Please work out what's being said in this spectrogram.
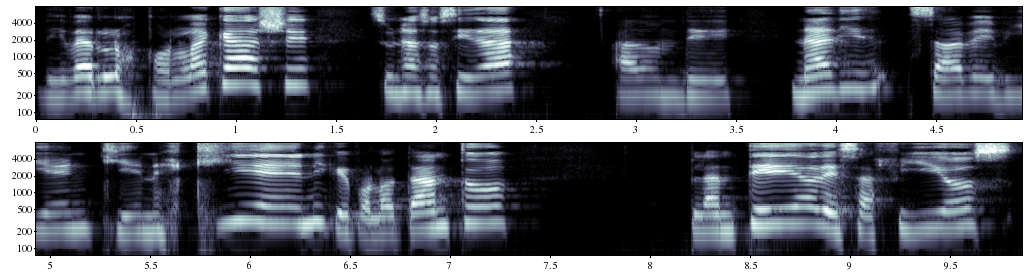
de verlos por la calle. Es una sociedad a donde nadie sabe bien quién es quién y que por lo tanto plantea desafíos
